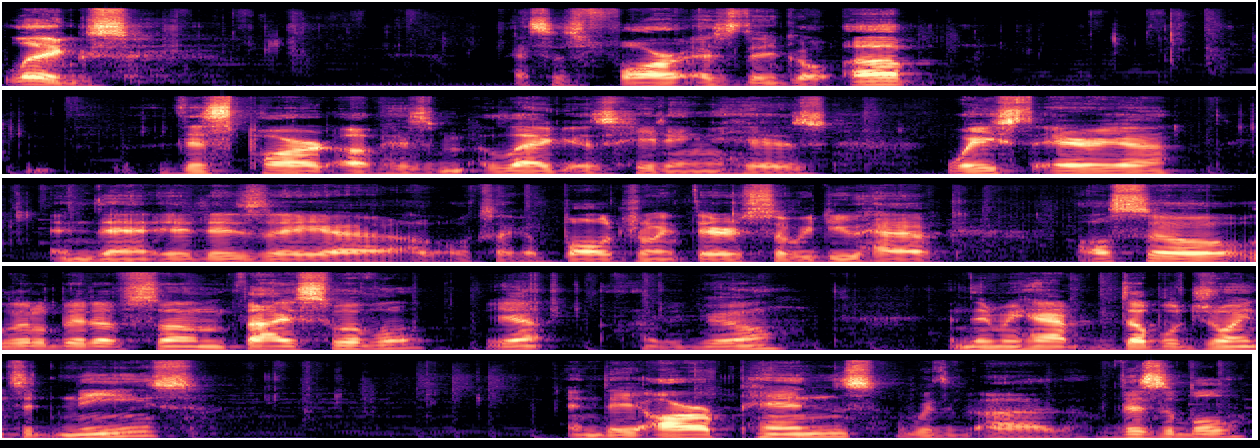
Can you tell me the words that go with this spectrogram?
Legs. That's as far as they go up. This part of his leg is hitting his waist area and then it is a uh, looks like a ball joint there. So we do have also a little bit of some thigh swivel. Yeah there we go. And then we have double jointed knees. And they are pins with uh, visible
